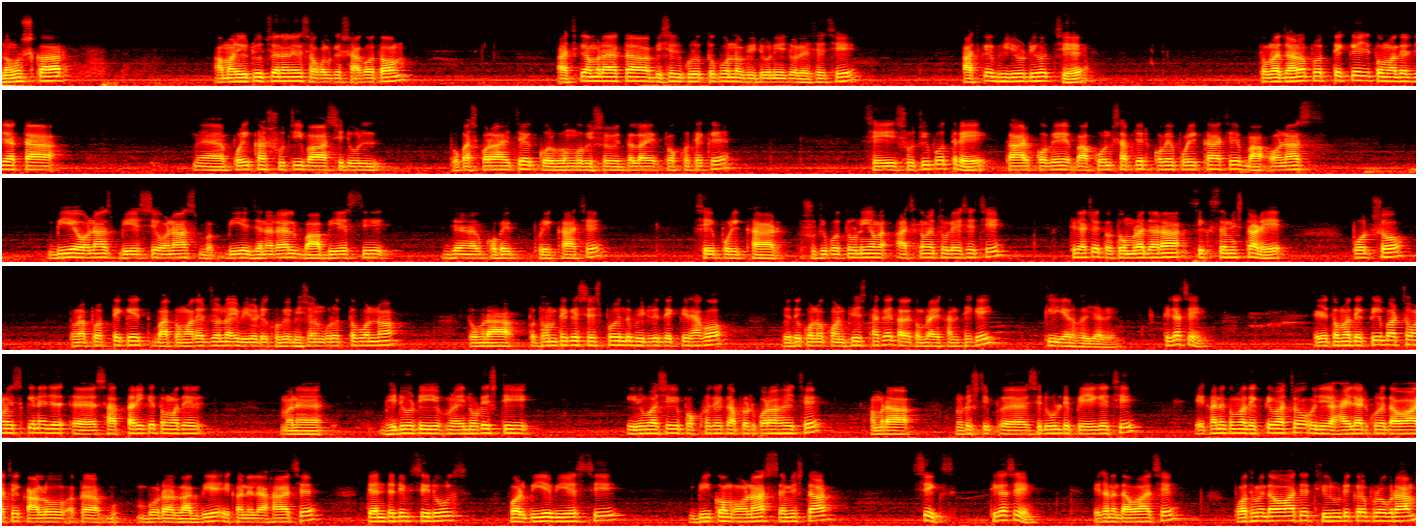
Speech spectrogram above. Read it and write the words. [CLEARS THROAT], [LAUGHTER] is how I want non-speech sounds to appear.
নমস্কার। আমার ইউটিউব চ্যানেলে সকলকে স্বাগতম। আজকে আমরা একটা বিশেষ গুরুত্বপূর্ণ ভিডিও নিয়ে চলে এসেছি। আজকের ভিডিওটি হচ্ছে, তোমরা জানো প্রত্যেককে যে তোমাদের যে একটা পরীক্ষার সূচি বা শিডিউল প্রকাশ করা হয়েছে গৌরবঙ্গ বিশ্ববিদ্যালয়ের পক্ষ থেকে। সেই সূচিপত্রে কার কবে বা কোন সাবজেক্ট কবে পরীক্ষা আছে বা honours BA honours BSc honours BA general বা বিএসসি জেনারেল কবে পরীক্ষা আছে? সেই পরীক্ষার সূচিপত্র নিয়ে আজকে আমরা চলে এসেছি। ঠিক আছে? তো তোমরা যারা সিক্স সেমিস্টারে পড়ছো, তোমরা প্রত্যেকে বা তোমাদের জন্য এই ভিডিওটি খুবই ভীষণ গুরুত্বপূর্ণ। তোমরা প্রথম থেকে শেষ পর্যন্ত ভিডিওটি দেখতে থাকো। যদি কোনো কনফিউজ থাকে, তাহলে তোমরা এখান থেকেই ক্লিয়ার হয়ে যাবে। ঠিক আছে? এই যে তোমরা দেখতেই পাচ্ছ অন স্ক্রিনে যে সাত তারিখে তোমাদের মানে ভিডিওটি মানে এই নোটিশটি ইউনিভার্সিটির পক্ষ থেকে আপলোড করা হয়েছে। আমরা নোটিশটি শিডিউলটি পেয়ে গেছি। এখানে তোমরা দেখতে পাচ্ছ ওই যে হাইলাইট করে দেওয়া আছে, কালো একটা বর্ডার দাগ দিয়ে। এখানে লেখা আছে tentative schedules for BA BSc BCom honours semester six ঠিক আছে? এখানে দেওয়া আছে। প্রথমে দেওয়া আছে থিওরিটিক্যাল প্রোগ্রাম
